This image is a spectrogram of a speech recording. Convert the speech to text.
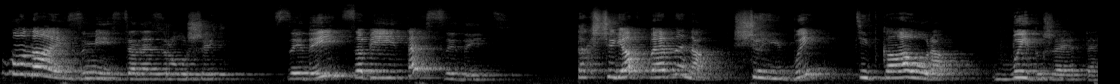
вона й з місця не зрушить. Сидить собі та сидить. Так що я впевнена, що і ви, тітка Лаура, видужаєте.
